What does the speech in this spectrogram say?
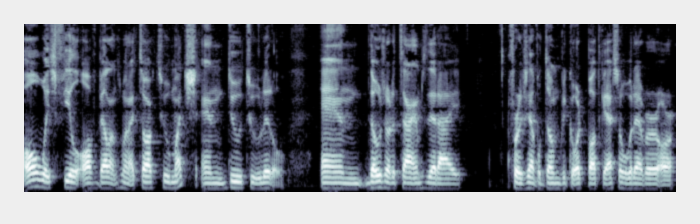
always feel off balance when I talk too much and do too little. And those are the times that I, for example, don't record podcasts or whatever, or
